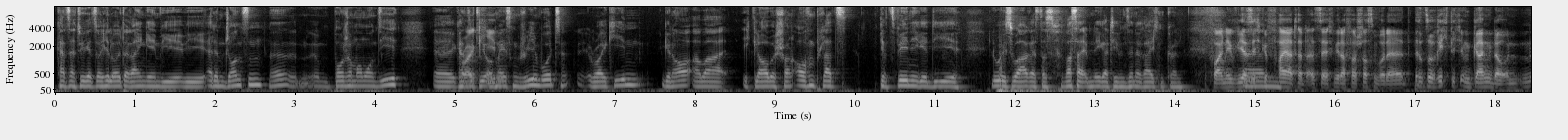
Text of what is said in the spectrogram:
kannst du natürlich jetzt solche Leute reingehen wie, wie Adam Johnson, ne? Benjamin Mondi, äh, kannst natürlich Keane. auch Mason Greenwood, Roy Keane, genau, aber ich glaube schon auf dem Platz gibt es wenige, die Luis Suarez das Wasser im negativen Sinne reichen können. Vor allem, wie er ähm, sich gefeiert hat, als er wieder verschossen wurde. Er so richtig im Gang da unten,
